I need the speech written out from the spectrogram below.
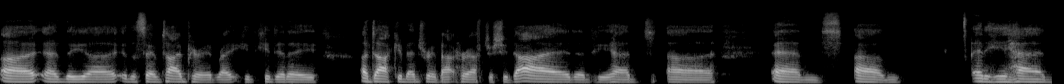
uh, and the uh, in the same time period, right? He he did a a documentary about her after she died, and he had uh, and um, and he had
